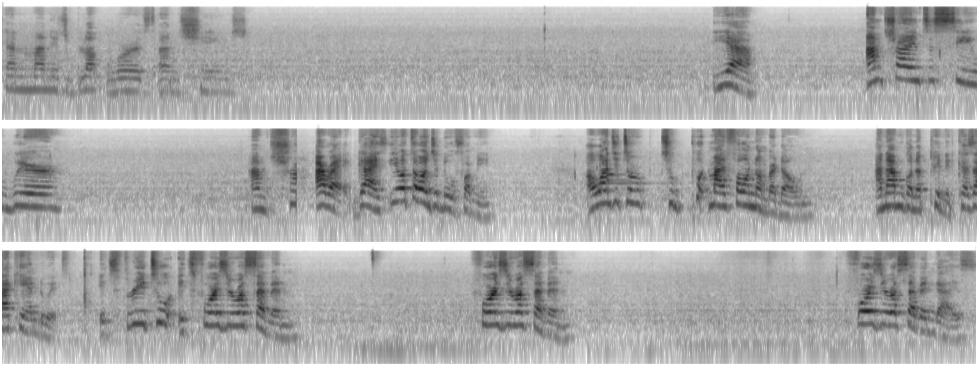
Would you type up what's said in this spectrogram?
Can manage block words and change. Yeah. I'm trying to see where i'm trying all right guys here's what i want you to do for me? I want you to to put my phone number down and i'm gonna pin it because i can't do it. It's three two it's 407 407 407 guys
